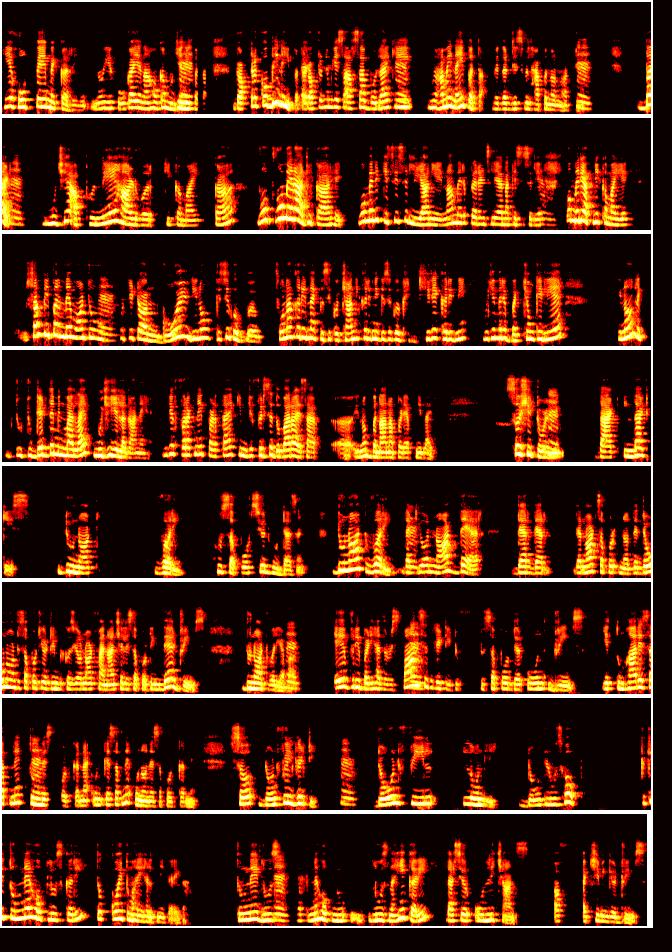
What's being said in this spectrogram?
ये hope पे मैं कर रही हूँ। नो ये होगा या ना होगा मुझे नहीं हम्म। पता। डॉक्टर को भी नहीं पता। डॉक्टर ने मुझे साफ़ साफ़ बोला है कि हमें नहीं पता whether this will happen or not hmm. But hmm. मुझे अपने हार्ड वर्क की कमाई का वो वो मेरा अधिकार है। वो मैंने किसी से लिया नहीं है। ना मेरे पेरेंट्स लिया ना किसी से लिया। हम्म, वो मेरी अपनी कमाई है। Some people may want to. Put it on gold you know किसी को सोना खरीदना है किसी को चांदी खरीदनी है किसी को हीरे खरीदनी मुझे मेरे बच्चों के लिए you know like to to get them in my life मुझे ये लगाने हैं मुझे फ़र्क नहीं पड़ता है कि मुझे फिर से दोबारा ऐसा यू नो बनाना पड़े अपनी life so she told me that in that case do not worry worry who supports you and who doesn't do not worry that Hmm. you are not there they're not support no they don't want to support your dream because you're not financially supporting their dreams do not worry about it. everybody has a responsibility mm. to to support their own dreams ये तुम्हारे सपने तुमने support करना है उनके सपने उन्होंने support करने so don't feel guilty hmm, don't feel lonely don't lose hope क्योंकि तुमने होप लूज करी तो कोई तुम्हारी हेल्प नहीं करेगा तुमने लूज हम्म। तुमने होप लूज नहीं करी that's your only chance achieving your dreams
